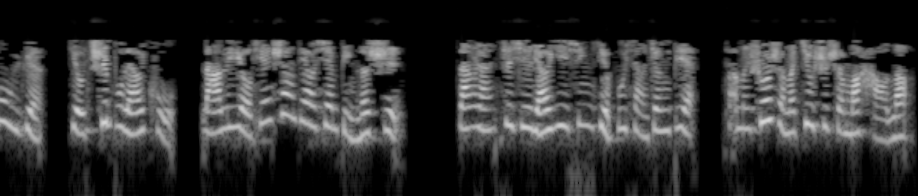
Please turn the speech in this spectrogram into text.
骛远，又吃不了苦，哪里有天上掉馅饼的事？当然，这些姚一心也不想争辩，他们说什么就是什么好了。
